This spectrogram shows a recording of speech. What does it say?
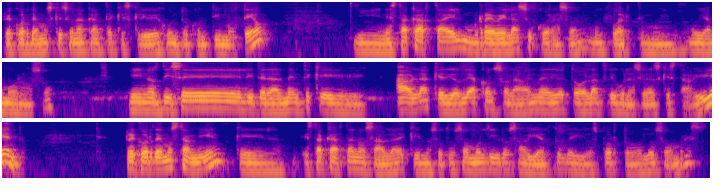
Recordemos que es una carta que escribe junto con Timoteo. Y en esta carta él revela su corazón muy fuerte, muy, muy amoroso. Y nos dice literalmente que habla que Dios le ha consolado en medio de todas las tribulaciones que está viviendo. Recordemos también que esta carta nos habla de que nosotros somos libros abiertos leídos por todos los hombres,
